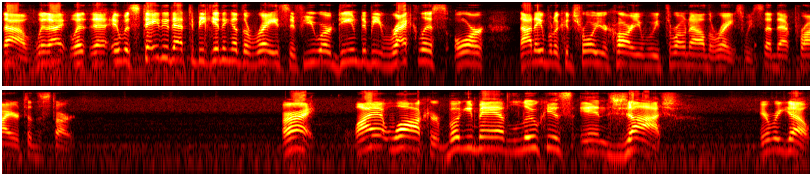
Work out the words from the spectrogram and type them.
Now, when I when, uh, it was stated at the beginning of the race, if you are deemed to be reckless or not able to control your car, you will be thrown out of the race. We said that prior to the start. All right, Wyatt Walker, Boogeyman, Lucas, and Josh. Here we go.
